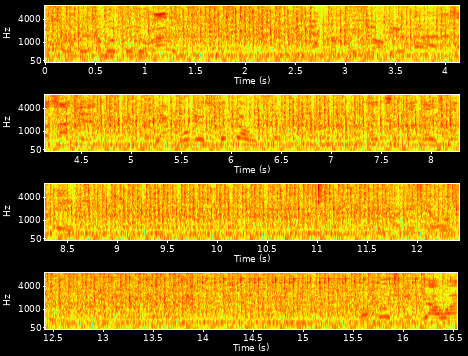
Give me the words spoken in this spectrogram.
O, nawet amortyzowany. Jak to ktoś zrobił? A, na zasadzie jak w 25. C325. Podnośnik działa.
